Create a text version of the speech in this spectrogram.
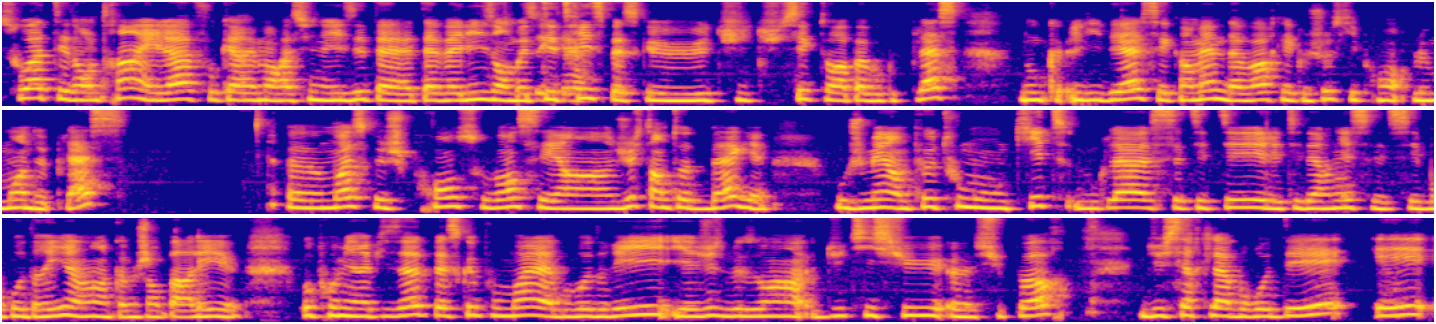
Soit t'es dans le train et là faut carrément rationaliser ta, ta valise en mode Tetris parce que tu, tu sais que t'auras pas beaucoup de place. Donc l'idéal c'est quand même d'avoir quelque chose qui prend le moins de place. Euh, moi ce que je prends souvent c'est un juste un tote bag où je mets un peu tout mon kit. Donc là, cet été, l'été dernier, c'est broderie, hein, comme j'en parlais euh, au premier épisode, parce que pour moi, la broderie, il y a juste besoin du tissu euh, support, du cercle à broder et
